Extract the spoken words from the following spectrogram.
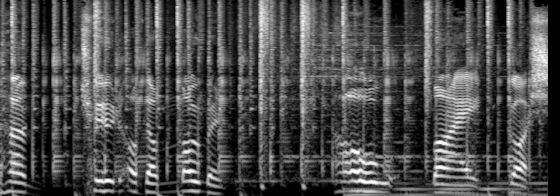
Ahem. Tune of the moment. Oh my gosh.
